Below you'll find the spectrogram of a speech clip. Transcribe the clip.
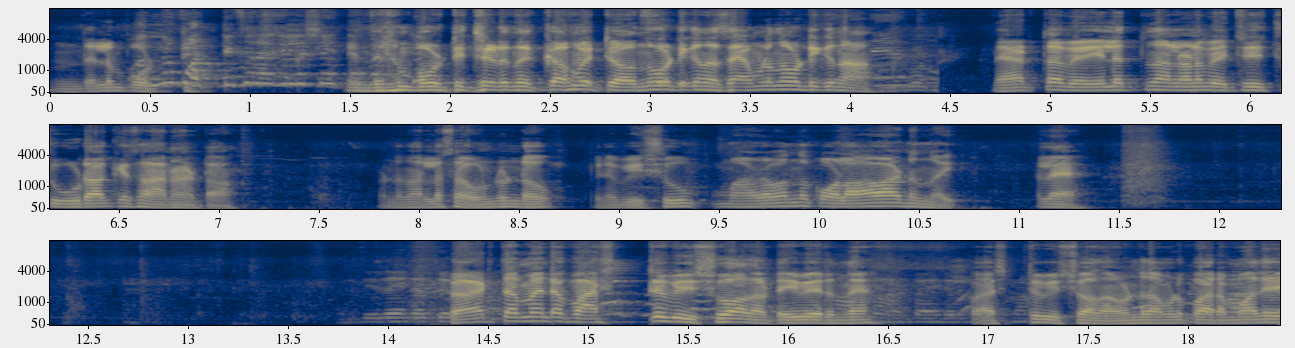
എന്തെല്ലാം പൊട്ടി എന്തെല്ലാം എന്തെങ്കിലും പൊട്ടിച്ചിട്ട് നിൽക്കാൻ പറ്റുമോ ഒന്ന് പൊട്ടിക്കുന്ന സാമ്പിളൊന്ന് പൊട്ടിക്കുന്ന. നേരത്തെ വെയിലത്ത് നല്ലോണം വെച്ച് ചൂടാക്കിയ സാധനം കേട്ടോ. അതുകൊണ്ട് നല്ല സൗണ്ട് ഉണ്ടാവും. പിന്നെ വിഷു മഴ വന്ന് കൊളാവാണ്ടെന്നായി. അല്ലേ? കേട്ടമ്മേന്റെ ഫസ്റ്റ് വിഷു ആണ് കേട്ടോ ഈ വരുന്നത് ഫസ്റ്റ് വിഷു ആണ് അതുകൊണ്ട് നമ്മൾ പരമാവധി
